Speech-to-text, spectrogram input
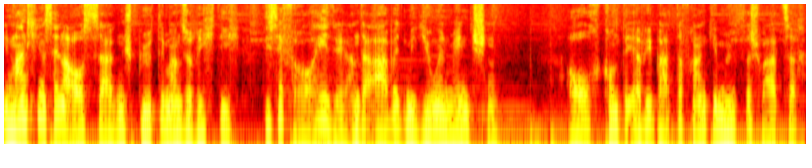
In manchen seiner Aussagen spürte man so richtig diese Freude an der Arbeit mit jungen Menschen. Auch konnte er wie Pater Frank in Münster-Schwarzach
